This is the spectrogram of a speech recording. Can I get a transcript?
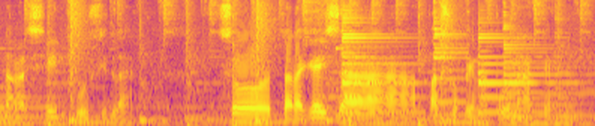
nakasale po sila. So tara guys, ah, pasukin na po natin.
